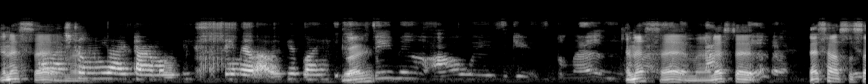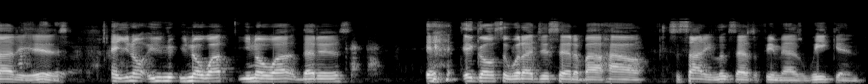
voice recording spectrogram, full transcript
And that's sad. I sad, watch too man. many Lifetime movies. Female always get blamed. The Right. female always gets blamed, And that's sad, man. not That's that- fair. That's how society is. fair. And you know, you, you know what, you know what that is. It, it goes to what I just said about how society looks at the female as weak and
